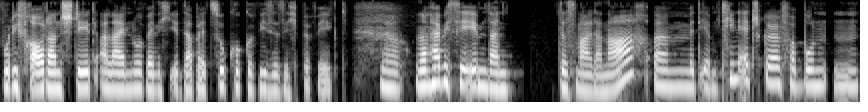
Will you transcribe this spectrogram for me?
wo die Frau dann steht, allein nur, wenn ich ihr dabei zugucke, wie sie sich bewegt. Ja. Und dann habe ich sie eben dann das Mal danach ähm, mit ihrem Teenage Girl verbunden.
